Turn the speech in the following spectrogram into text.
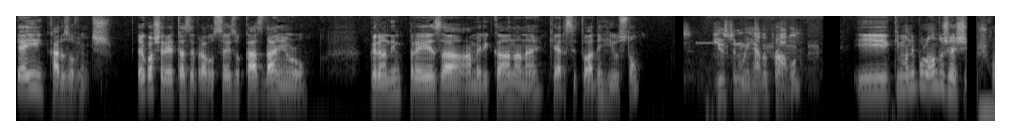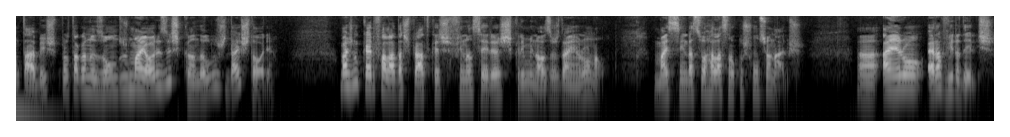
E aí, caros ouvintes, eu gostaria de trazer para vocês o caso da Enron, grande empresa americana, né, que era situada em Houston. Houston, we have a problem e que, manipulando os registros contábeis, protagonizou um dos maiores escândalos da história. Mas não quero falar das práticas financeiras criminosas da Enron, não, mas sim da sua relação com os funcionários. Uh, a Enron era a vida deles,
